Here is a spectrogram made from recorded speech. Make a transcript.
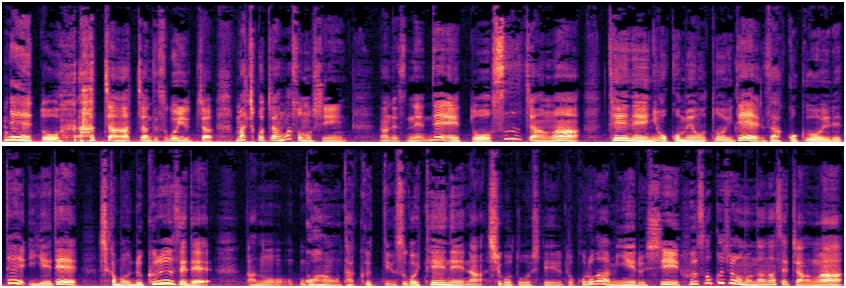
で、えっと、あっちゃん、あっちゃんってすごい言っちゃう。まちこちゃんがそのシーンなんですね。で、えっと、すずちゃんは丁寧にお米を研いで雑穀を入れて家で、しかもルクルーゼで、あの、ご飯を炊くっていうすごい丁寧な仕事をしているところが見えるし、風俗嬢の七瀬ちゃんは、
